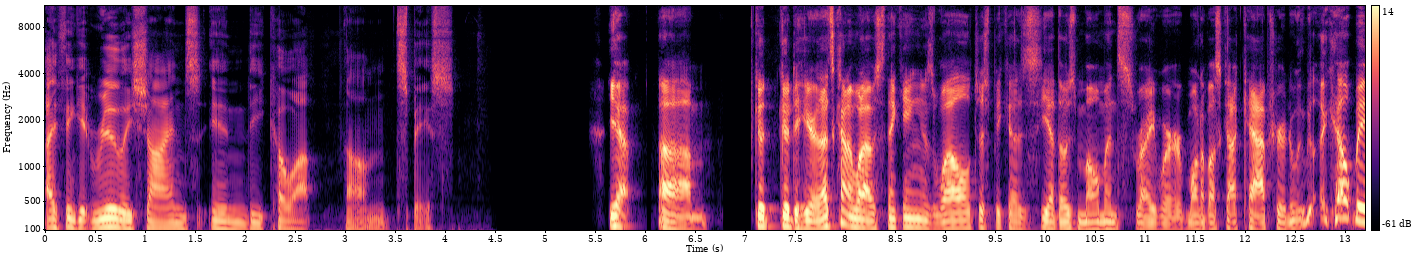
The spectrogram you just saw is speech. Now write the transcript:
I think it really shines in the co-op um, space. Yeah. Um, good good to hear. That's kind of what i was thinking as well just because yeah those moments right where one of us got captured and we'd be like help me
